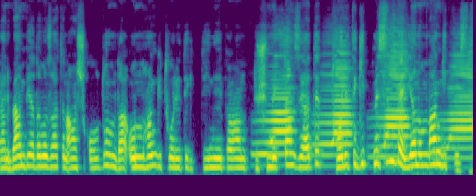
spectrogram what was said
Yani ben bir adama zaten aşık olduğumda onun hangi tuvalete gittiğini falan düşünmekten ziyade tuvalete gitmesin de yanımdan gitmesin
